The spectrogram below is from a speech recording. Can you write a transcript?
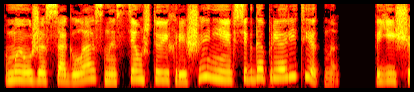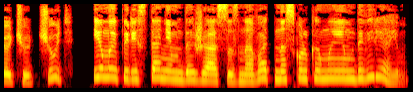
Мы уже согласны с тем, что их решение всегда приоритетно. Еще чуть-чуть, и мы перестанем даже осознавать, насколько мы им доверяем.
